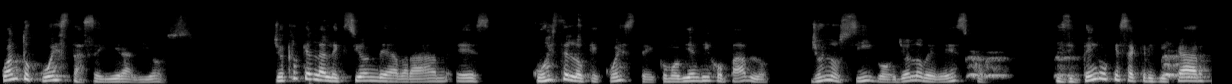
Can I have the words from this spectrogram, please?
¿Cuánto cuesta seguir a Dios? Yo creo que la lección de Abraham es, cueste lo que cueste, como bien dijo Pablo, yo lo sigo, yo lo obedezco. Y si tengo que sacrificar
